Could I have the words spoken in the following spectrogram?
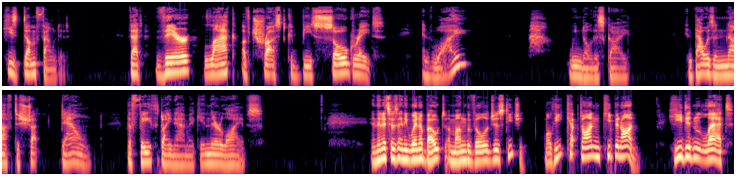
he's dumbfounded. That their lack of trust could be so great. And why? we know this guy. And that was enough to shut down the faith dynamic in their lives. And then it says, and he went about among the villages teaching. Well, he kept on keeping on. He didn't let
